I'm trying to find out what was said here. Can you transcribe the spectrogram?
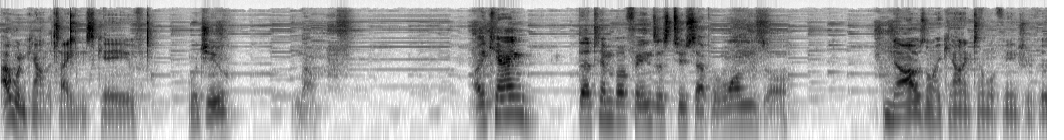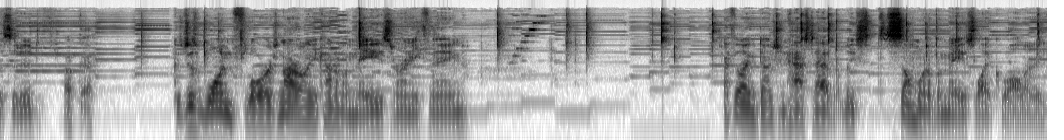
I wouldn't count the Titan's Cave. Would you? no. I can the Timber Fiends as two separate ones, or No, I was only counting of Fiends Revisited. okay. Because just one floor is not really any kind of a maze or anything. I feel like a dungeon has to have at least somewhat of a maze-like quality.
